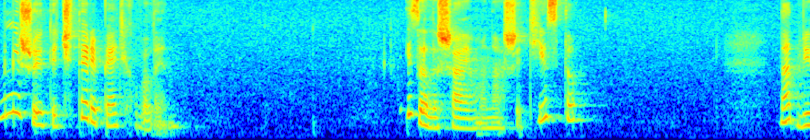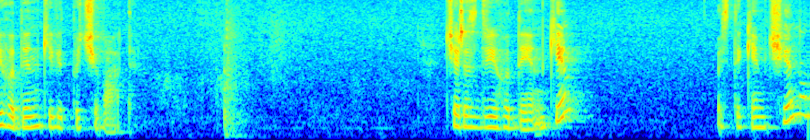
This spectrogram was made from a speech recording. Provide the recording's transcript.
Вимішуєте 4-5 хвилин. І залишаємо наше тісто на 2 годинки відпочивати. Через 2 годинки ось таким чином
